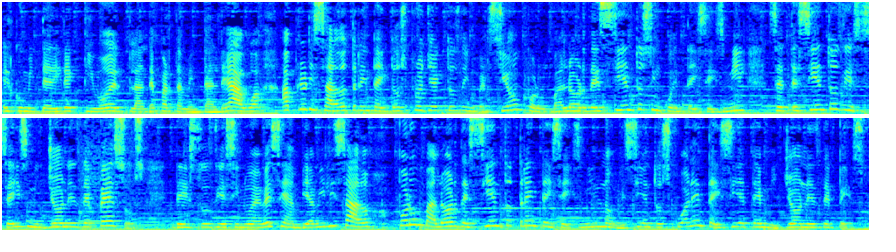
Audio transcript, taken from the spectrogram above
El Comité Directivo del Plan Departamental de Agua ha priorizado 32 proyectos de inversión por un valor de 156.716 millones de pesos. De estos 19 se han viabilizado por un valor de 136.947 millones de pesos.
